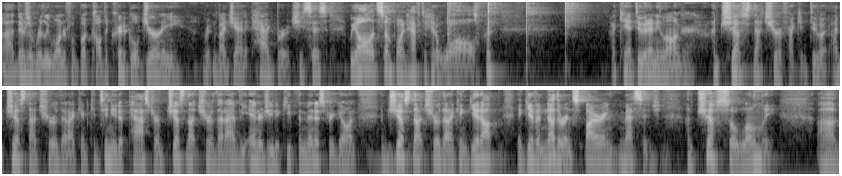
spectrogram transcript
Uh, there's a really wonderful book called The Critical Journey written by Janet Hagberg. She says, We all at some point have to hit a wall. I can't do it any longer. I'm just not sure if I can do it. I'm just not sure that I can continue to pastor. I'm just not sure that I have the energy to keep the ministry going. I'm just not sure that I can get up and give another inspiring message. I'm just so lonely. Um,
